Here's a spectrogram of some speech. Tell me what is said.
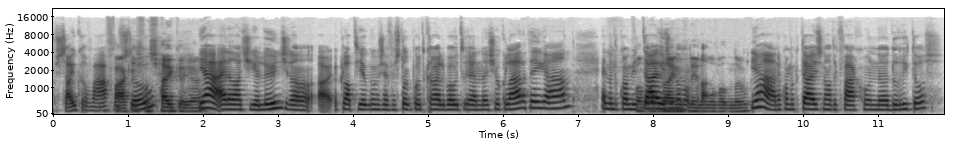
suikerwafel of Vaak iets zo. van suiker, ja. Ja, en dan had je je lunch. En dan ah, klapte je ook nog eens even stokbrood, kruidenboter en eh, chocolade tegenaan. En dan kwam je Van thuis. En dan, Lidl of wat dan ook. ja, en dan kwam ik thuis en dan had ik vaak gewoon eh, Doritos.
